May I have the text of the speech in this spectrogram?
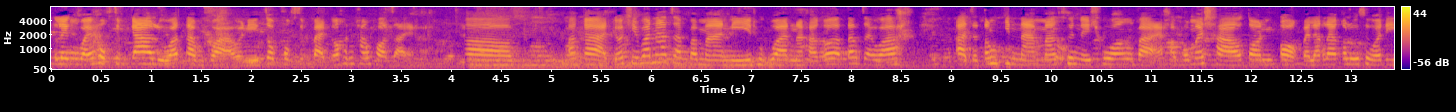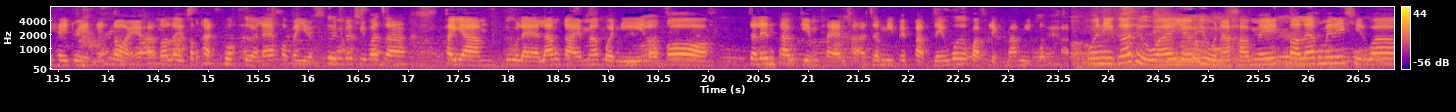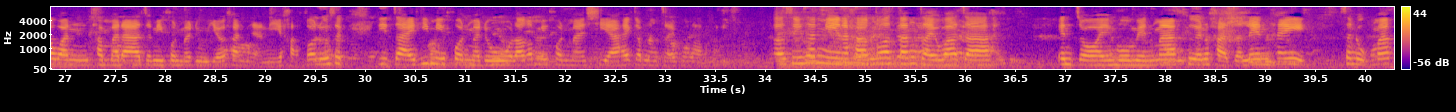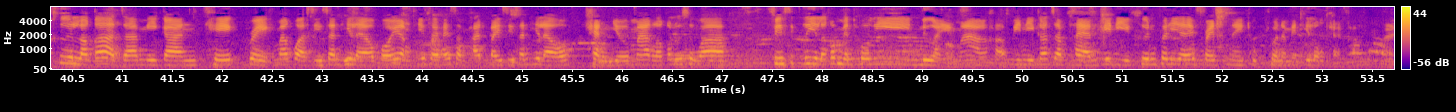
เล็งไว้ 69 หรือว่าต่ำกว่า วันนี้จบ 68 ก็ค่อนข้างพอใจค่ะเอ่ออากาศก็คิดว่าน่าจะประมาณนี้ทุกวันนะคะ ก็ตั้งใจว่าอาจจะต้องกินน้ำมากขึ้นในช่วงบ่ายค่ะเพราะเมื่อเช้าตอนออกไปแรกๆก็รู้สึกว่าดีไฮเดรตนิดหน่อยค่ะก็เลยต้องอัดพวกเกลือแร่เข้าไปเยอะขึ้น ก็คิดว่าจะพยายามดูแลร่างกายมากกว่านี้ แล้วก็ จะเล่นตามเกมแพลนค่ะอาจจะมีไปปรับเดเวอร์ปรับเหล็กบ้างนิดหน่อยค่ะ วันนี้ก็ถือว่าเยอะอยู่นะคะไม่ตอนแรกไม่ได้คิดว่าวันธรรมดาจะมีคนมาดูเยอะขนาดนี้ค่ะ ก็รู้สึกดีใจที่มีคนมาดู แล้วก็มีคนมาเชียร์ให้กำลังใจพวกเราค่ะเอ่อซีซั่นนี้นะคะก็ตั้งใจว่าจะ enjoy moment มากขึ้นค่ะจะเล่นให้ สนุกมากขึ้นแล้วก็อาจจะมีการ take break มากกว่าซีซั่นที่แล้ว เพราะอย่างที่เคยให้สัมภาษณ์ไปซีซั่นที่แล้วแข่งเยอะมาก แล้วก็รู้สึกว่า physically แล้วก็ mentally เหนื่อยมากค่ะปีนี้ก็จะแพลนให้ดีขึ้นเพื่อที่จะได้ fresh ในทุกทัวร์นาเมนต์ที่ลงแข่งค่ะ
